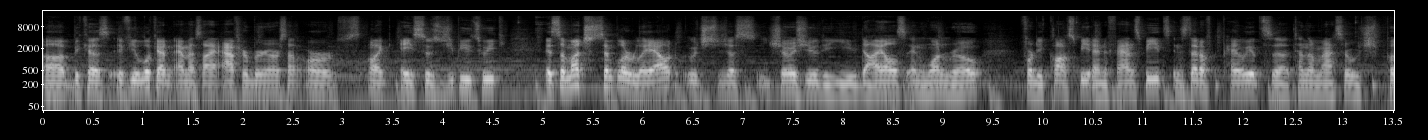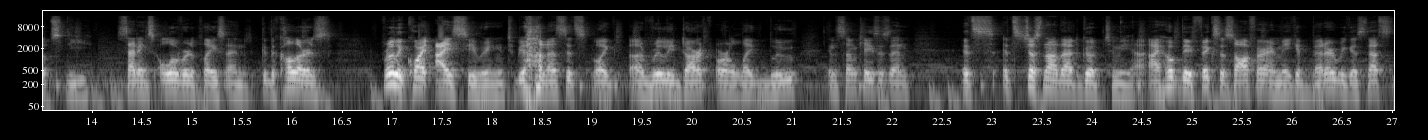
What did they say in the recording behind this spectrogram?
uh, because if you look at an MSI Afterburner or, or like Asus GPU Tweak, it's a much simpler layout which just shows you the dials in one row for the clock speed and the fan speeds instead of Palit's uh, Thundermaster which puts the settings all over the place and the color is really quite icy ring, to be honest. It's like a really dark or light blue in some cases and it's it's just not that good to me. I, I, hope they fix the software and make it better because that's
